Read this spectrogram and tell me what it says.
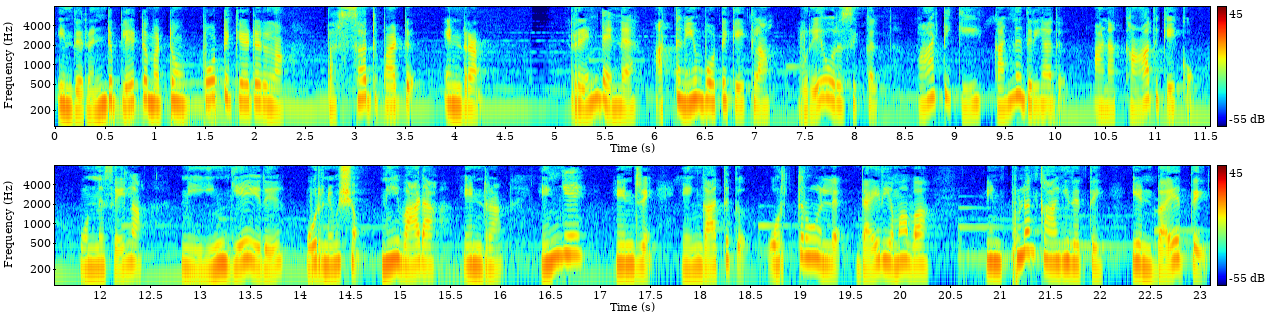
இந்த ரெண்டு பிளேட்டை மட்டும் போட்டு கேட்டுடலாம். பர்சாத் பாட்டு என்றான். ரெண்டு என்ன? அத்தனையும் போட்டு கேட்கலாம். ஒரே ஒரு சிக்கல். பாட்டிக்கு கண்ணு தெரியாது. ஆனா காது கேட்கும். ஒன்று செய்யலாம். நீ இங்கே இரு. ஒரு நிமிஷம். நீ வாடா என்றான். எங்கே? என்றேன். எங்காத்துக்கு ஒருத்தரும் இல்லை. தைரியமா வா. என் புலங்காகிதத்தை என் பயத்தை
